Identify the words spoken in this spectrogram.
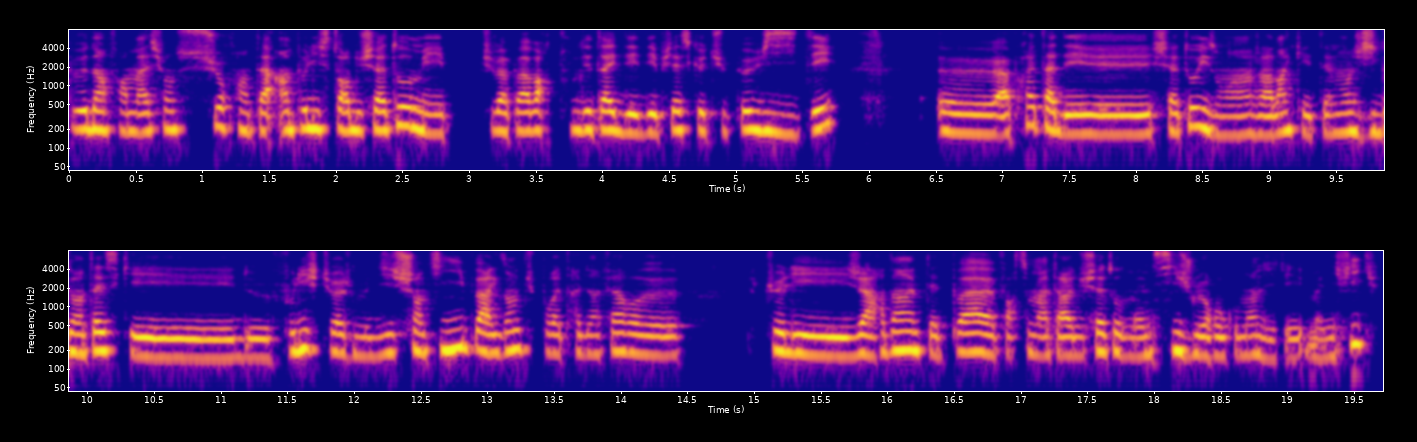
peu d'informations sur, enfin, tu as un peu l'histoire du château, mais tu vas pas avoir tout le détail des, pièces que tu peux visiter. Euh, après, tu as des châteaux, ils ont un jardin qui est tellement gigantesque et de folie. Tu vois, je me dis Chantilly, par exemple, tu pourrais très bien faire euh, que les jardins, peut-être pas forcément l'intérieur du château, même si je le recommande, il était magnifique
